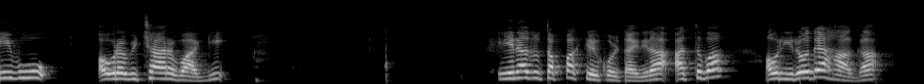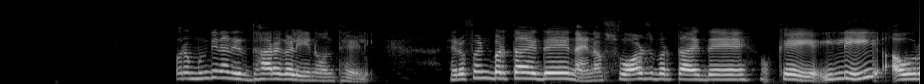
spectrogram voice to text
ನೀವು ಅವರ ವಿಚಾರವಾಗಿ ಏನಾದರೂ ತಪ್ಪಾಗಿ ತಿಳ್ಕೊಳ್ತಾ ಇದ್ದೀರಾ? ಅಥವಾ ಅವ್ರು ಇರೋದೇ ಆಗ ಅವರ ಮುಂದಿನ ನಿರ್ಧಾರಗಳೇನು ಅಂತ ಹೇಳಿ. ಹೆರೋಫೆಂಟ್ ಬರ್ತಾ ಇದೆ ನೈನ್ ಆಫ್ ಸ್ವಾರ್ಡ್ಸ್ ಬರ್ತಾ ಇದೆ. ಓಕೆ ಇಲ್ಲಿ ಅವರ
